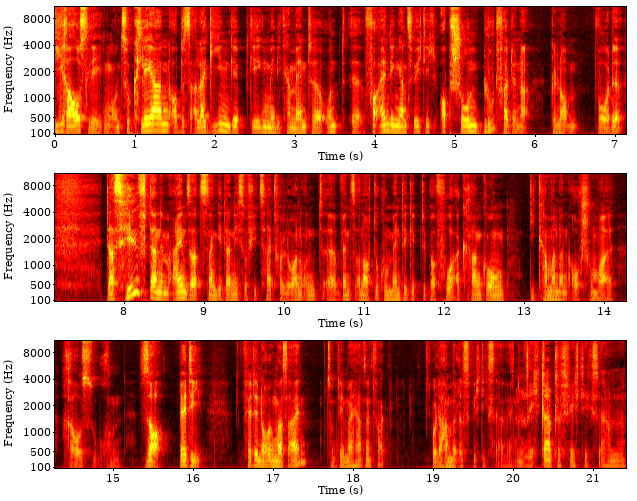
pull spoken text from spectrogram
die rauslegen und zu klären, ob es Allergien gibt gegen Medikamente und äh, vor allen Dingen ganz wichtig, ob schon Blutverdünner genommen wurde. Das hilft dann im Einsatz, dann geht da nicht so viel Zeit verloren. Und äh, wenn es auch noch Dokumente gibt über Vorerkrankungen, die kann man dann auch schon mal raussuchen. So, Betty, fällt dir noch irgendwas ein zum Thema Herzinfarkt? Oder haben wir das Wichtigste erwähnt? Ich glaube, das Wichtigste haben wir.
